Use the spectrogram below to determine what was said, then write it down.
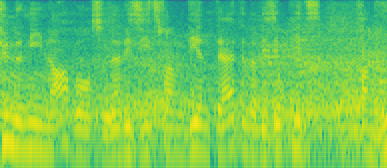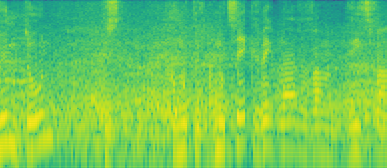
dat kun je niet nabootsen. Dat is iets van die tijd en dat is ook iets van hun toon. Dus je moet, er, je moet zeker wegblijven van iets van,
